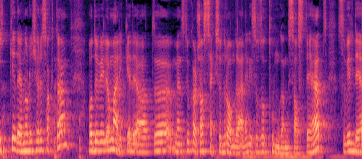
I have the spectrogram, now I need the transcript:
ikke det når du kjører sakte. Og du vil jo merke det at uh, mens du kanskje har 600 omdreininger, liksom sånn tomgangshastighet, så vil det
